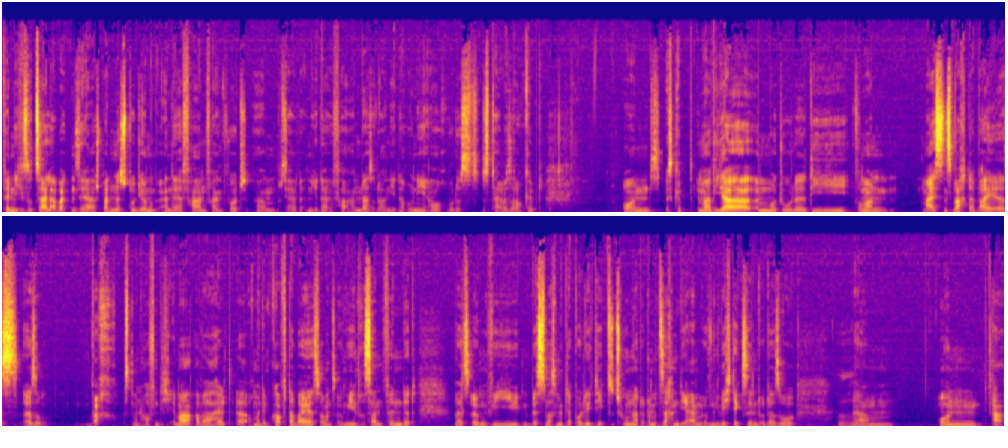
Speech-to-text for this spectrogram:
finde ich, soziale Arbeit ein sehr spannendes Studium an der FH in Frankfurt. Ähm, ist ja an jeder FH anders oder an jeder Uni auch, wo das, das teilweise auch gibt. Und es gibt immer wieder Module, die, wo man meistens wach dabei ist. Also wach ist man hoffentlich immer, aber halt äh, auch mit dem Kopf dabei ist, weil man es irgendwie interessant findet weil es irgendwie ein bisschen was mit der Politik zu tun hat oder mit Sachen, die einem irgendwie wichtig sind oder so. Mhm. Ähm, und ja,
